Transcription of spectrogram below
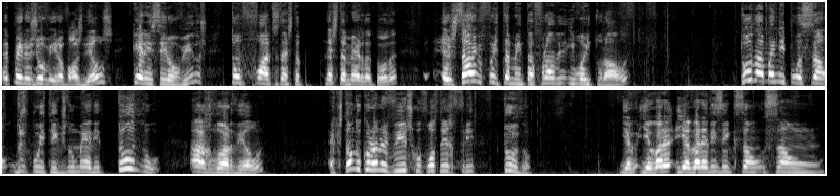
apenas ouvir a voz deles, querem ser ouvidos, estão fartos desta, desta merda toda eles sabem perfeitamente a fraude eleitoral, toda a manipulação dos políticos no médio, tudo ao redor dele, a questão do coronavírus, que o Fonte referido, tudo. E agora, e agora dizem que são. são.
